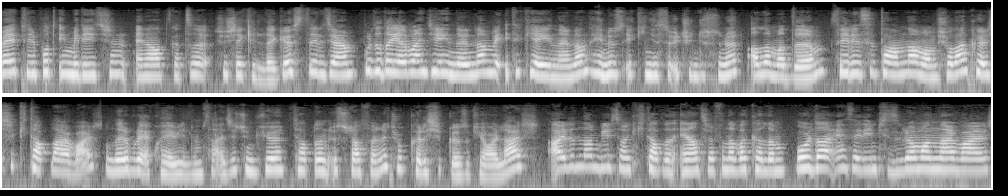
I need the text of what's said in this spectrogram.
Ve tripod inmediği için en alt katı şu şekilde göstereceğim. Burada da yabancı yayınlarından ve itik yayınlarından henüz ikincisi, üçüncüsünü alamadığım, serisi tamamlanmamış olan karışık kitaplar var. Bunları buraya koyabildim sadece. Çünkü kitapların üst raflarına çok karışık gözüküyorlar. Ardından bir sonraki kitapların en alt rafına bakalım. Burada en sevdiğim çizgi romanlar var.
